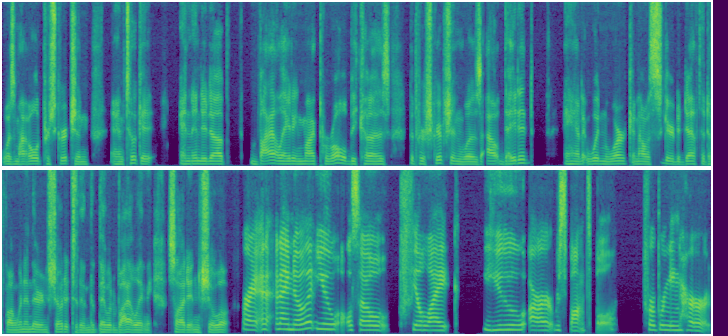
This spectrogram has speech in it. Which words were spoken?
was my old prescription and took it and ended up violating my parole because the prescription was outdated and it wouldn't work. And I was scared to death that if I went in there and showed it to them, that they would violate me. So I didn't show up. Right. And, and I know that you also feel like you are responsible for bringing her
